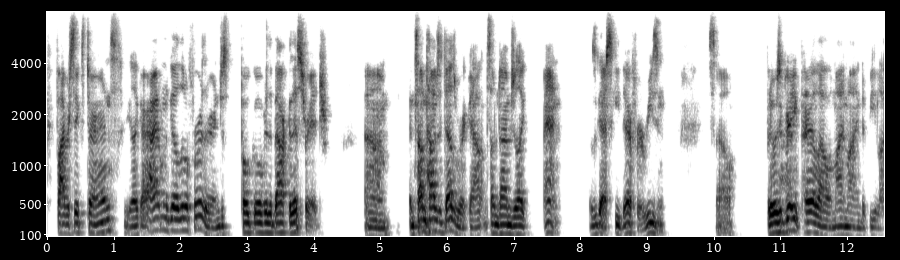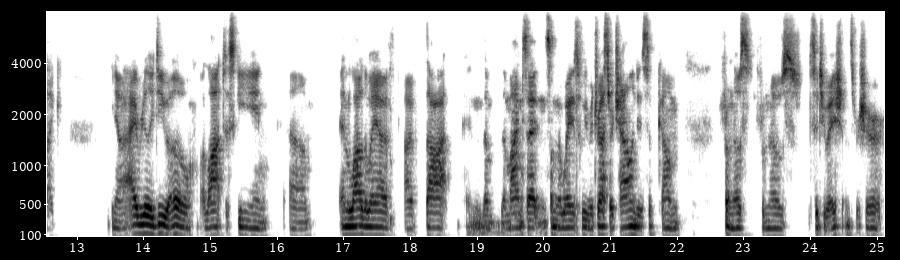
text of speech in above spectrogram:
five or six turns. You're like, all right, I'm going to go a little further and just poke over the back of this ridge. Um, and sometimes it does work out. And sometimes you're like, man, those guys skied there for a reason. So, but it was a great parallel in my mind to be like, you know, I really do owe a lot to skiing. Um, and a lot of the way I've, I've thought and the, the mindset and some of the ways we've addressed our challenges have come from those from those situations for sure.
